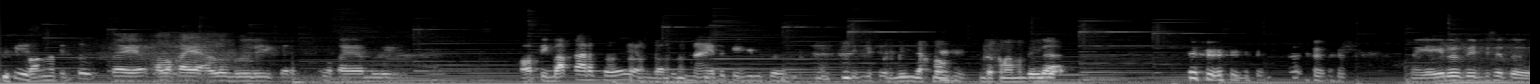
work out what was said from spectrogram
tipis banget. itu kayak kalau kayak lo beli lo kayak beli roti bakar tuh yang buat nah itu kayak gitu. Tipis. Itu. berminyak dong udah kena mentega. Nah kayak gitu tipisnya tuh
